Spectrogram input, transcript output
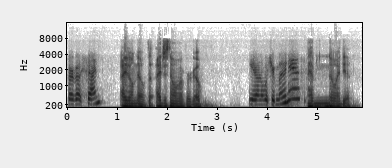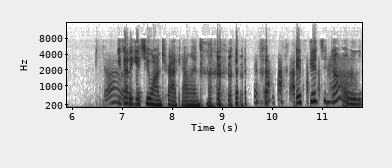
Virgo sun? I don't know. I just know I'm a Virgo. You don't know what your moon is? I have no idea. We got to get you on track, Alan. it's good to know.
